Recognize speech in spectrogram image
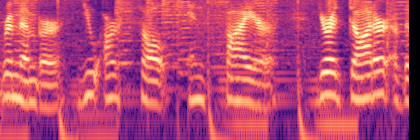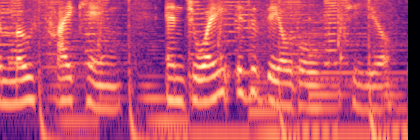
Remember, you are salt and fire. You're a daughter of the Most High King, and joy is available to you.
